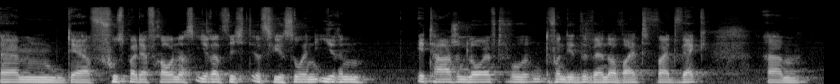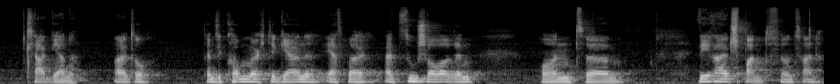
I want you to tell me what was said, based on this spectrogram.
ähm, der Fußball der Frauen aus ihrer Sicht ist, wie es so in ihren Etagen läuft, wo, von denen sind wir noch weit, weit weg. Ähm, klar, gerne. Also, wenn sie kommen möchte, gerne. Erstmal als Zuschauerin. Und ähm, wäre halt spannend für uns alle.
